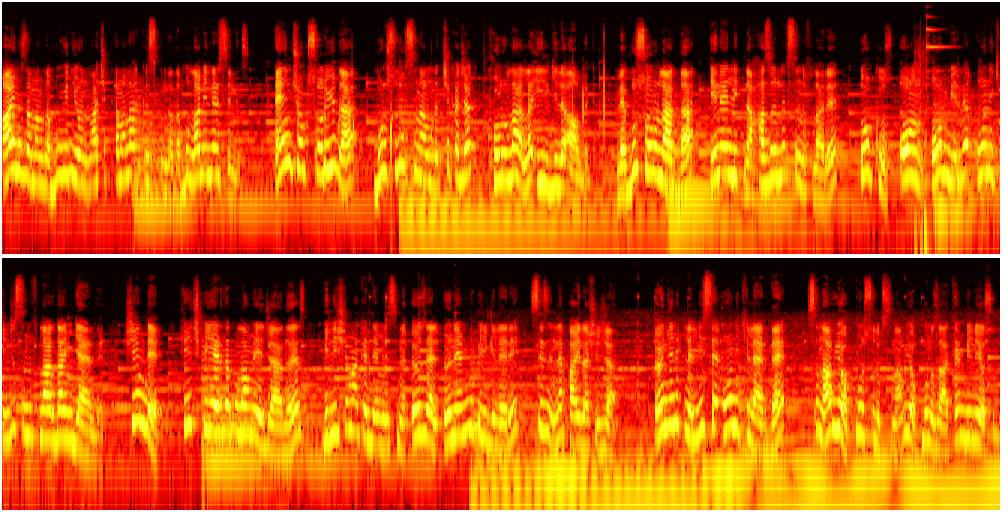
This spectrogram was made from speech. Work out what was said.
Aynı zamanda bu videonun açıklamalar kısmında da bulabilirsiniz. En çok soruyu da bursluluk sınavında çıkacak konularla ilgili aldık. Ve bu sorularda genellikle hazırlık sınıfları 9, 10, 11 ve 12. sınıflardan geldi. Şimdi hiçbir yerde bulamayacağınız Bilişim Akademisi'ne özel önemli bilgileri sizinle paylaşacağım. Öncelikle lise 12'lerde sınav yok, bursluluk sınavı yok. Bunu zaten biliyorsunuz.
